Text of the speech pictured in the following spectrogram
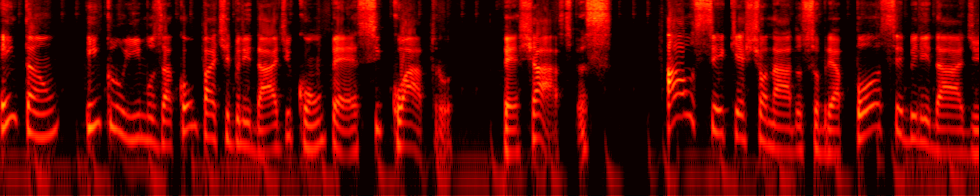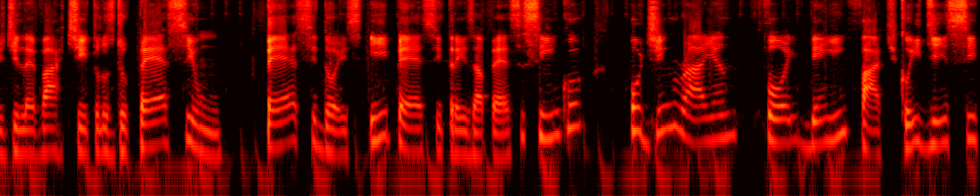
Então, incluímos a compatibilidade com o PS4. Fecha aspas. Ao ser questionado sobre a possibilidade de levar títulos do PS1, PS2 e PS3 a PS5, o Jim Ryan foi bem enfático e disse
